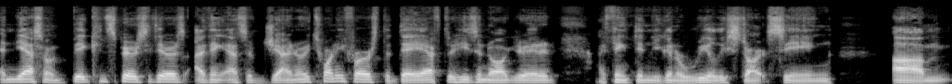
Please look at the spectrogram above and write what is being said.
And yes, I'm a big conspiracy theorist. I think as of January 21st, the day after he's inaugurated, I think then you're going to really start seeing um,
